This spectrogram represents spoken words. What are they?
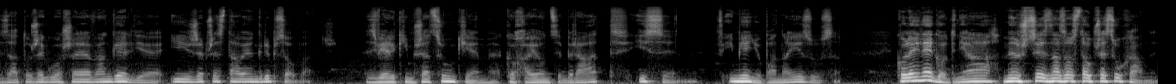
za to, że głoszę Ewangelię i że przestałem grypsować. Z wielkim szacunkiem, kochający brat i syn, w imieniu Pana Jezusa. Kolejnego dnia mężczyzna został przesłuchany.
